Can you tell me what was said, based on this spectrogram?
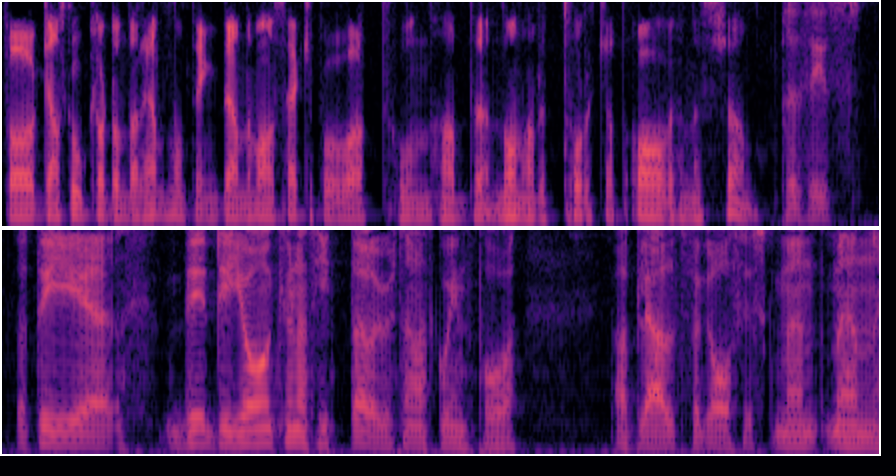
var ganska oklart om det hade hänt någonting. Det enda man var säker på var att hon hade, någon hade torkat av hennes kön. Precis. Det, det, det jag har kunnat hitta då, utan att gå in på att bli allt för grafisk. Men, men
